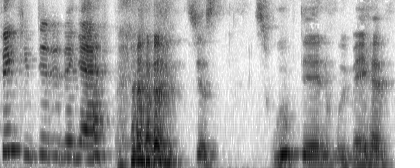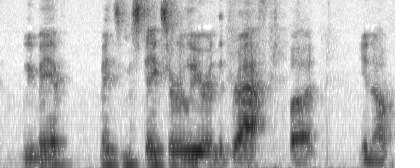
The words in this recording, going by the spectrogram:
think you did it again." Just swooped in. We may have we may have made some mistakes earlier in the draft, but you know,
